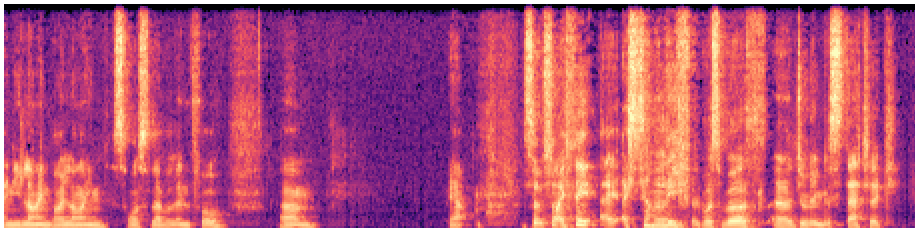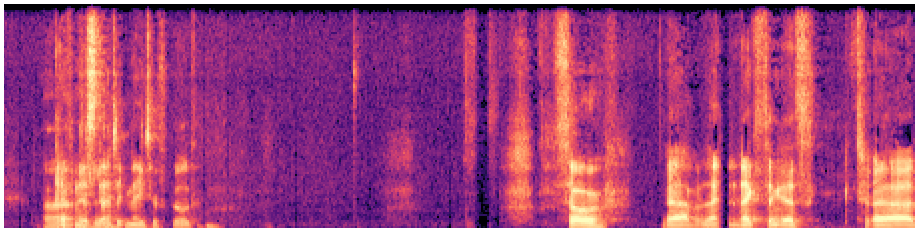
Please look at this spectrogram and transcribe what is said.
any line-by-line source level info. Um, yeah, so so I think I, I still believe it was worth uh, doing the static uh, the static native build. So yeah, the next thing is uh,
